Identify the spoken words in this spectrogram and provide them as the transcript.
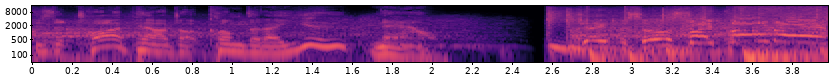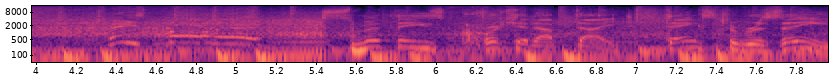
Visit tyrepower.com.au now. James straight bowled it! He's bowled it! Smithy's cricket update, thanks to Resene,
